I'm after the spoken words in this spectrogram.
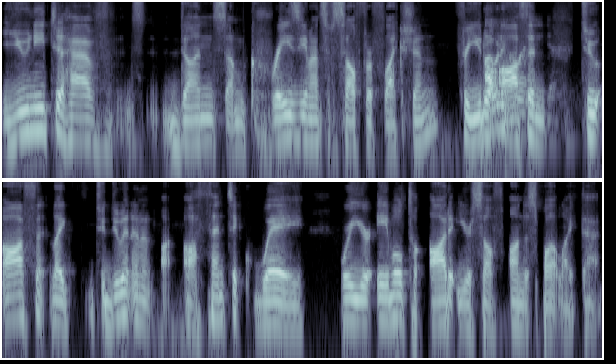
You need to have done some crazy amounts of self reflection for you to would agree, often yeah. to author like to do it in an authentic way where you're able to audit yourself on the spot like that.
